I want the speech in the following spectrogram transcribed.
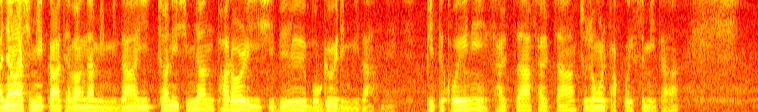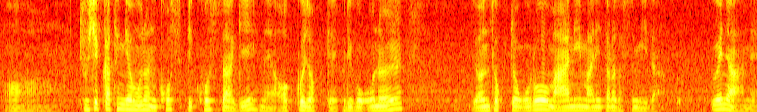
안녕하십니까 대박남입니다. 2020년 8월 20일 목요일입니다. 네. 비트코인이 살짝 살짝 조정을 받고 있습니다. 어, 주식 같은 경우는 코스피 코스닥이 네, 엊그저께 그리고 오늘 연속적으로 많이 많이 떨어졌습니다. 왜냐? 네.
